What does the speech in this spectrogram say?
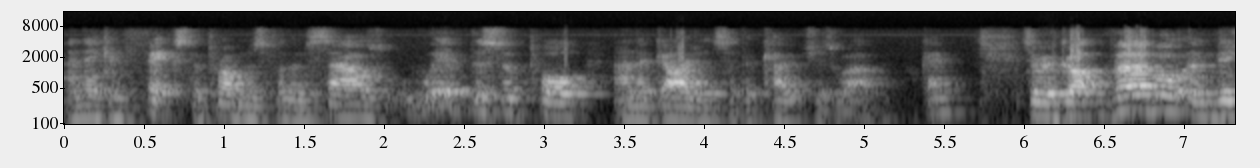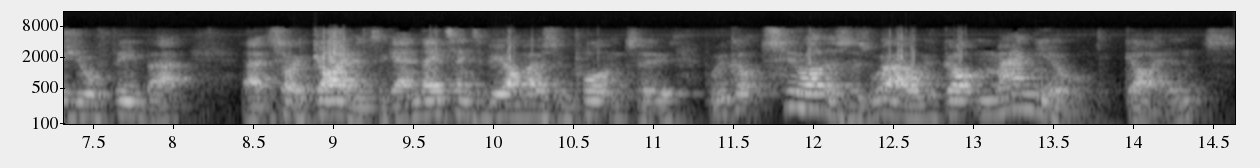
and they can fix the problems for themselves with the support and the guidance of the coach as well. Okay, so we've got verbal and visual feedback uh, sorry, guidance again, they tend to be our most important two. We've got two others as well. We've got manual guidance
